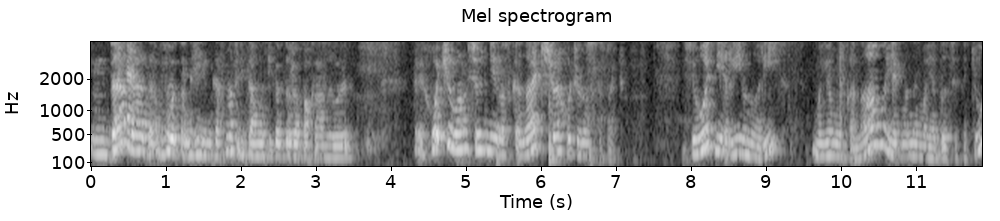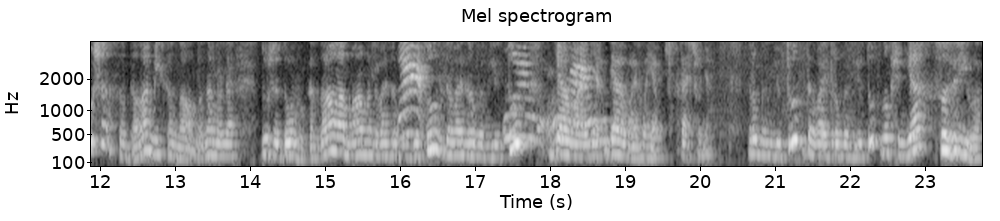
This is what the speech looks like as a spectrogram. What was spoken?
Да, да, да. Вот Ангелінка, смотри, там у тебе теж показують. Е, Хочу вам сьогодні розказати, що я хочу розказати. Сьогодні рівно рік моєму каналу, як мене моя доця Катюша создала мій канал. Вона мене дуже довго казала, мама, давай зробимо Ютуб, давай зробимо Ютуб. Давай, давай, моя красуня. Робимо Ютуб, давай зробимо Ютуб. Ну, в общем, я созріла.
